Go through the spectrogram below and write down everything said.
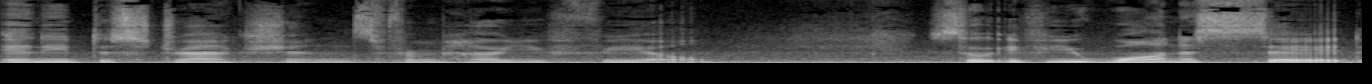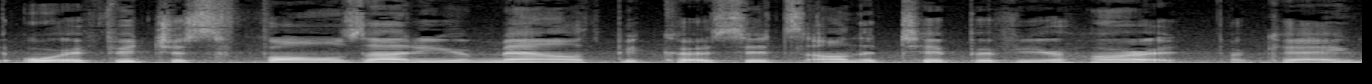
any distractions from how you feel so if you want to say it or if it just falls out of your mouth because it's on the tip of your heart okay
